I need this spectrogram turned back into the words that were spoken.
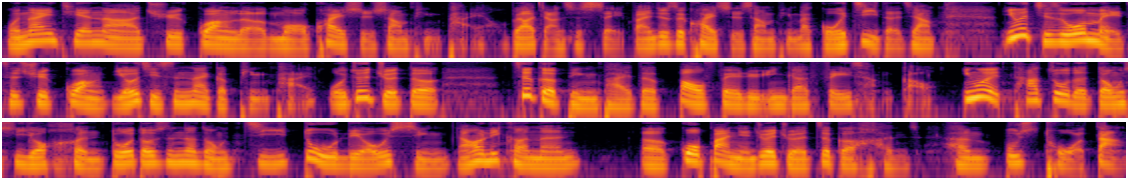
我那一天呢、去逛了某快时尚品牌，我不要讲是谁，反正就是快时尚品牌，国际的这样。因为其实我每次去逛，尤其是那个品牌，我就觉得。这个品牌的报废率应该非常高，因为他做的东西有很多都是那种极度流行，然后你可能呃过半年就会觉得这个很很不妥当，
